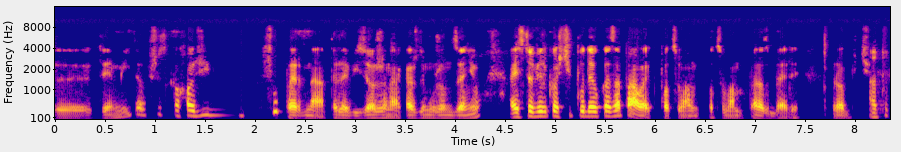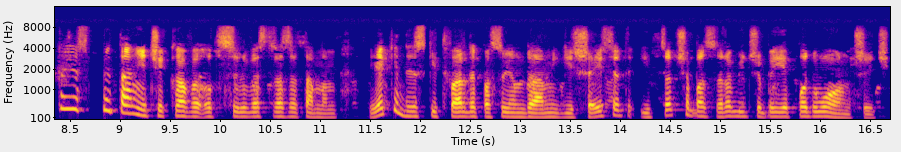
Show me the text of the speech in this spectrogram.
e, tym i to wszystko chodzi super na telewizorze, na każdym urządzeniu, a jest to wielkości pudełka zapałek. Po co mam, po co mam Raspberry robić? A tutaj jest pytanie ciekawe od Sylwestra Zatamem. Jakie dyski twarde pasują do Amigi 600 i co trzeba zrobić, żeby je podłączyć?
